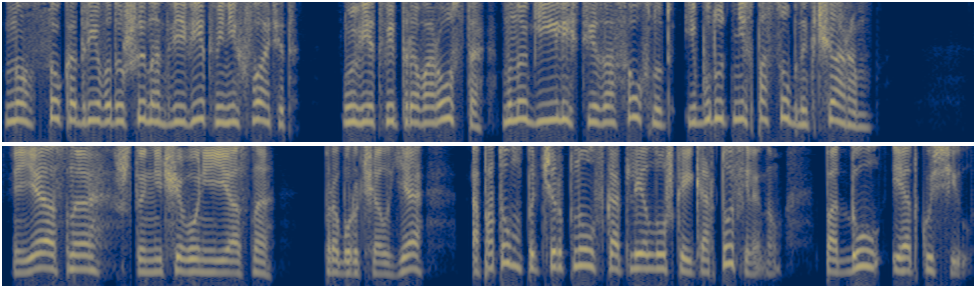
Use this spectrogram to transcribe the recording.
«Но сока древа души на две ветви не хватит. У ветви травороста многие листья засохнут и будут неспособны к чарам». «Ясно, что ничего не ясно», — пробурчал я, а потом подчерпнул в котле ложкой картофелину, подул и откусил.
